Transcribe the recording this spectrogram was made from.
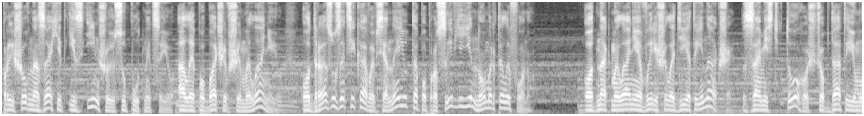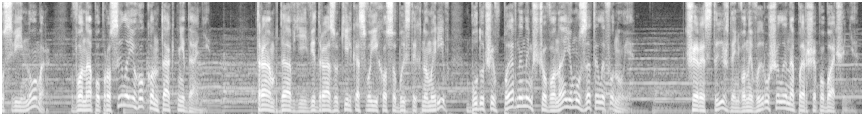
прийшов на захід із іншою супутницею, але, побачивши Меланію, одразу зацікавився нею та попросив її номер телефону. Однак Меланія вирішила діяти інакше. Замість того, щоб дати йому свій номер, вона попросила його контактні дані. Трамп дав їй відразу кілька своїх особистих номерів, будучи впевненим, що вона йому зателефонує. Через тиждень вони вирушили на перше побачення.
